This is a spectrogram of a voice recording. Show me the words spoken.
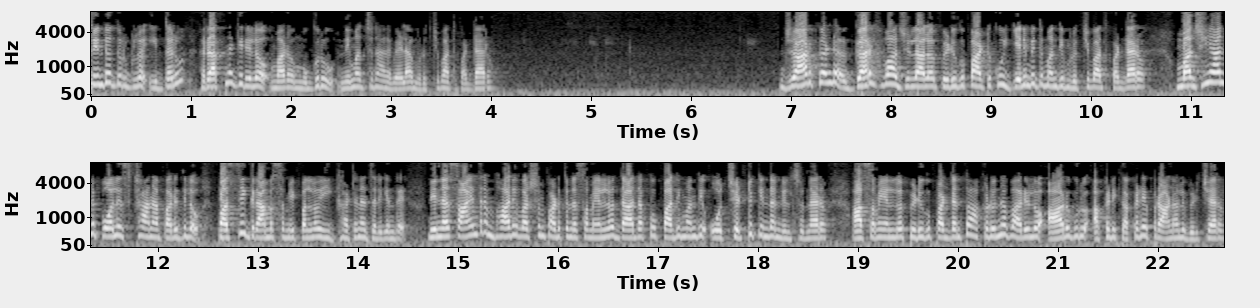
సింధుదుర్గ్లో ఇద్దరు రత్నగిరిలో మరో ముగ్గురు నిమజ్జనాల వేళ మృత్యువాత పడ్డారు. జార్ఖండ్ గర్హ్వా జిల్లాలో పిడుగుపాటుకు ఎనిమిది మంది మృత్యువాత పడ్డారు. మజియాన్ పోలీస్ ఠాణా పరిధిలో పస్సి గ్రామ సమీపంలో ఈ ఘటన జరిగింది. నిన్న సాయంత్రం భారీ వర్షం పడుతున్న సమయంలో దాదాపు పది మంది ఓ చెట్టు కింద నిల్చున్నారు. ఆ సమయంలో పిడుగు పడ్డంతో అక్కడున్న వారిలో ఆరుగురు అక్కడికక్కడే ప్రాణాలు విడిచారు.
